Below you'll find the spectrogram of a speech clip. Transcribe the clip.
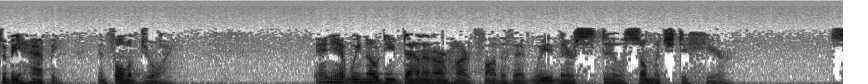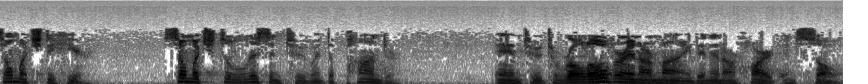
to be happy and full of joy. And yet we know deep down in our heart, Father, that we, there's still so much to hear. So much to hear. So much to listen to and to ponder and to, to roll over in our mind and in our heart and soul.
